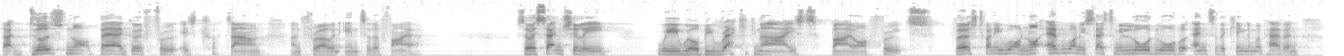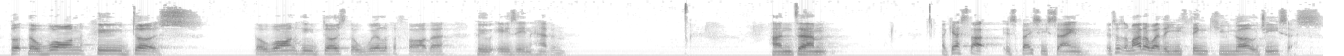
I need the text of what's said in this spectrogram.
that does not bear good fruit is cut down and thrown into the fire. So, essentially, we will be recognized by our fruits. Verse 21 Not everyone who says to me, Lord, Lord, will enter the kingdom of heaven, but the one who does, the one who does the will of the Father who is in heaven. And um, I guess that is basically saying it doesn't matter whether you think you know Jesus.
